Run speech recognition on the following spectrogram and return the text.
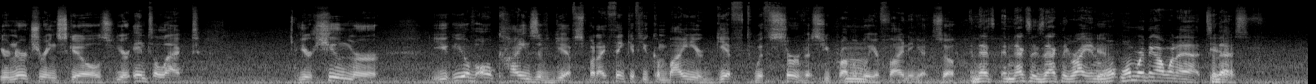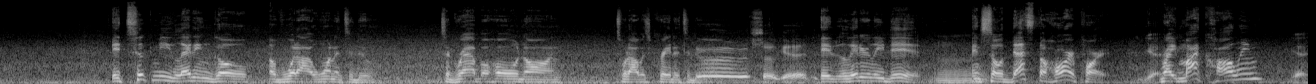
your nurturing skills, your intellect, your humor. You, you have all kinds of gifts, but I think if you combine your gift with service, you probably are finding it. So, And that's and that's exactly right. And Yeah. one, one more thing I want to add to Yes. that. It took me letting go of what I wanted to do to grab a hold on to what I was created to do. oh, so good. It literally did. Mm. And so that's the hard part. Yeah. Right? My calling, Yes.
